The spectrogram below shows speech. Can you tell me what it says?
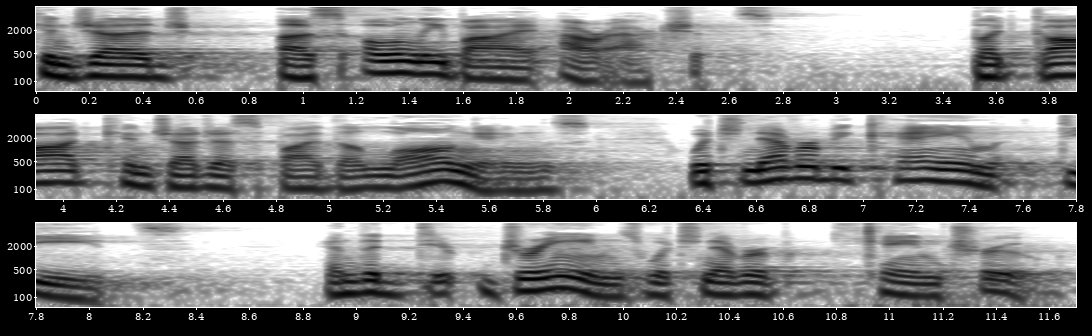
can judge us only by our actions, but God can judge us by the longings which never became deeds and the d- dreams which never became true.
